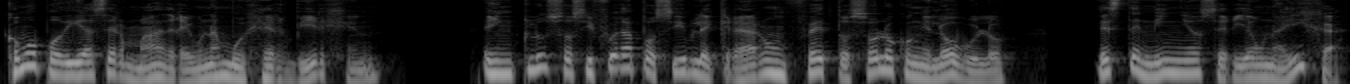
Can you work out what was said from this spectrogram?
¿Cómo podía ser madre una mujer virgen? E incluso si fuera posible crear un feto solo con el óvulo, este niño sería una hija,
